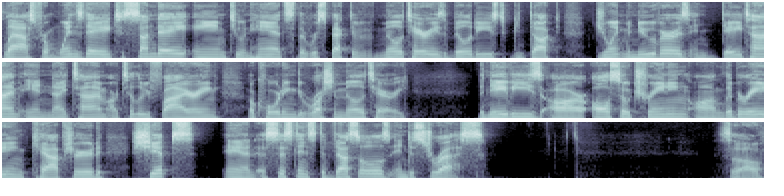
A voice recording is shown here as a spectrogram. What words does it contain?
last from Wednesday to Sunday, aim to enhance the respective militaries' abilities to conduct joint maneuvers in daytime and nighttime artillery firing, according to Russian military. The navies are also training on liberating captured ships and assistance to vessels in distress. So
